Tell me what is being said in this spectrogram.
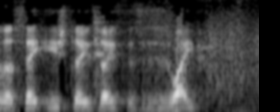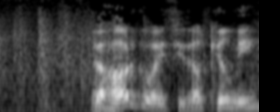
they'll say, Ishta this is his wife. they'll kill me.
